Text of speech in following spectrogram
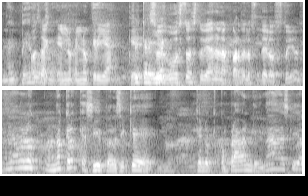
no hay pedo. O sea, o sea, él, no, él no creía que Sí, creía sus gustos estuvieran a la par de los, de los tuyos. No, lo- no creo que así, pero sí que, que lo que compraban, de, no, es que ya,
